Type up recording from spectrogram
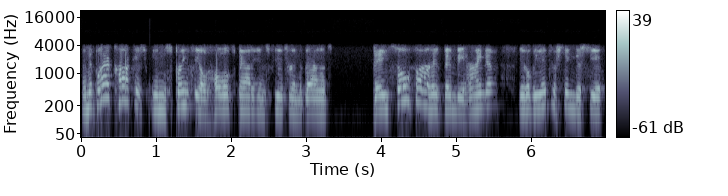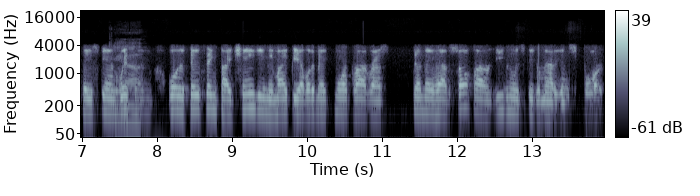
And the Black Caucus in Springfield holds Madigan's future in the balance. They so far have been behind him. It'll be interesting to see if they stand yeah. with him or if they think by changing they might be able to make more progress than they have so far, even with Speaker Madigan's support.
